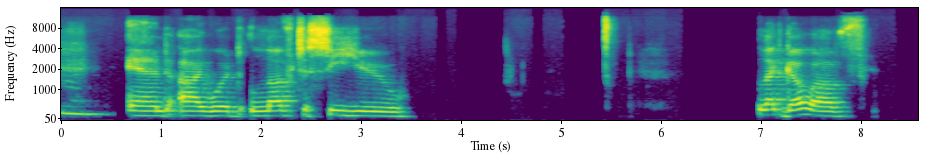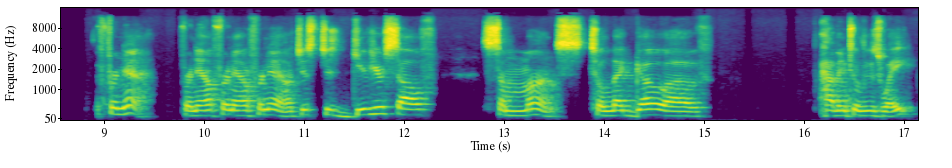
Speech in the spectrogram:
Mm. And I would love to see you let go of for now, for now, for now, for now. Just, just give yourself some months to let go of having to lose weight,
